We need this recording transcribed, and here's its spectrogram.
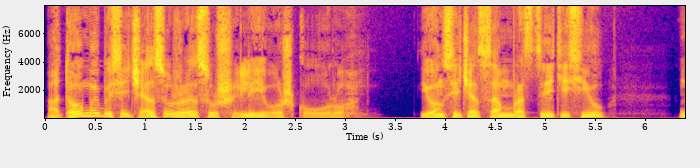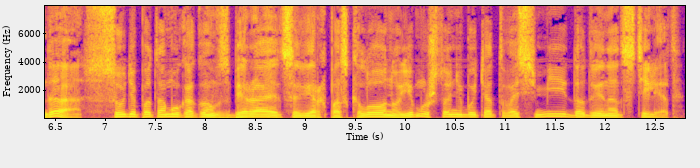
А то мы бы сейчас уже сушили его шкуру». И он сейчас в самом расцвете сил да, судя по тому, как он взбирается вверх по склону, ему что-нибудь от восьми до двенадцати лет.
